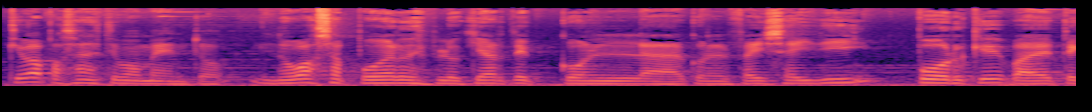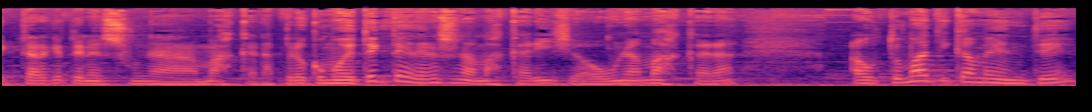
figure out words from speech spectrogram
¿qué va a pasar en este momento? No vas a poder desbloquearte con, la, con el Face ID porque va a detectar que tenés una máscara. Pero como detecta que tenés una mascarilla o una máscara, automáticamente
